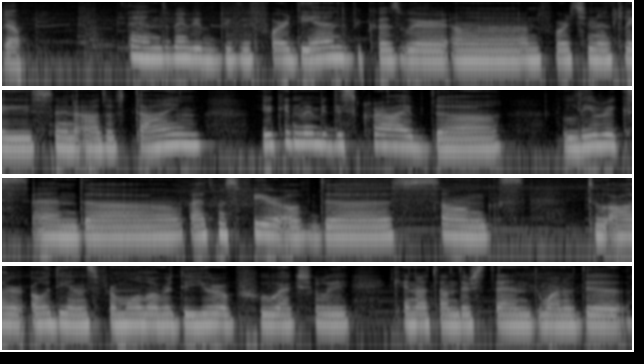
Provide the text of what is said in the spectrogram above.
yeah. And maybe before the end, because we're uh, unfortunately soon out of time, you can maybe describe the lyrics and the atmosphere of the songs to our audience from all over the Europe who actually cannot understand one of the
